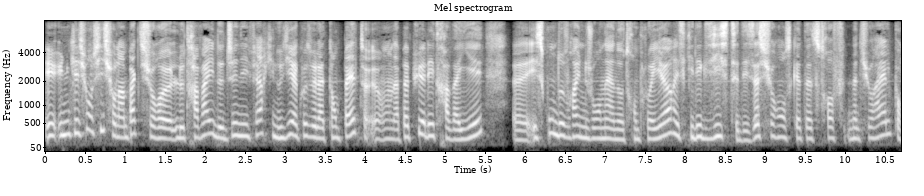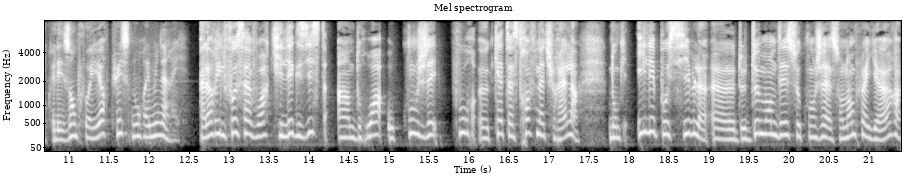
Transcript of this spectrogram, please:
Et une question aussi sur l'impact sur euh, le travail de Jennifer qui nous dit à cause de la tempête, euh, on n'a pas pu aller travailler. Euh, est-ce qu'on devra une journée à notre employeur? Est-ce qu'il existe des assurances catastrophes naturelles pour que les employeurs puissent nous rémunérer? Alors, il faut savoir qu'il existe un droit au congé pour euh, catastrophe naturelle. Donc, il est possible euh, de demander ce congé à son employeur.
